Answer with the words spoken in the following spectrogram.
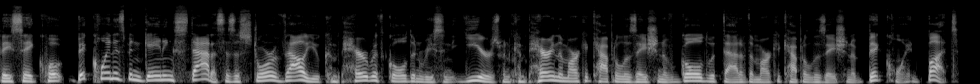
They say, quote, Bitcoin has been gaining status as a store of value compared with gold in recent years when comparing the market capitalization of gold with that of the market capitalization of Bitcoin. But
